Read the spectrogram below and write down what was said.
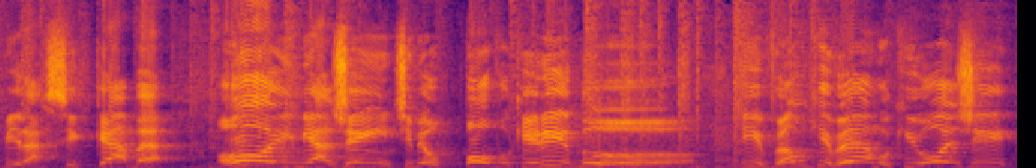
Piracicaba. Oi, minha gente, meu povo querido! E vamos que vamos, que hoje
